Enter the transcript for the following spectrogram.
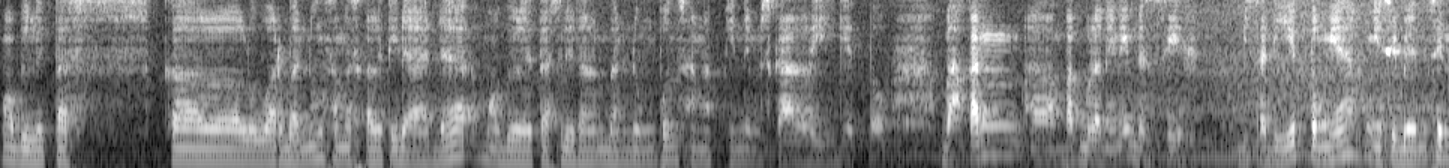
mobilitas keluar Bandung sama sekali tidak ada mobilitas di dalam Bandung pun sangat minim sekali gitu. Bahkan eh, empat bulan ini bisa sih bisa dihitung ya ngisi bensin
